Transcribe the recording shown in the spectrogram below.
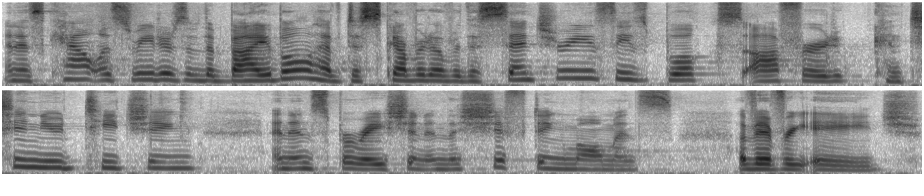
And as countless readers of the Bible have discovered over the centuries, these books offered continued teaching and inspiration in the shifting moments of every age.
